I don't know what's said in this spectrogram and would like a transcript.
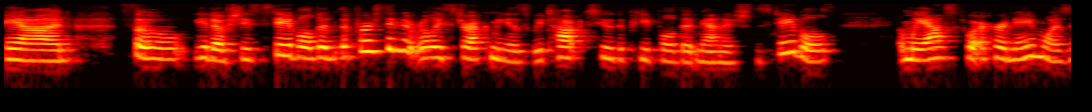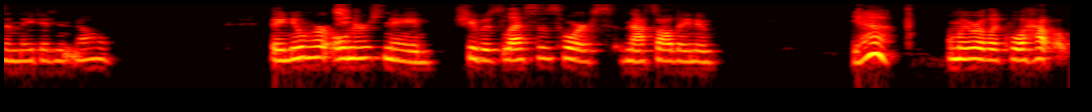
and so, you know, she's stabled. And the first thing that really struck me is we talked to the people that managed the stables and we asked what her name was, and they didn't know. They knew her owner's name. She was Les's horse, and that's all they knew. Yeah. And we were like, "Well, how?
